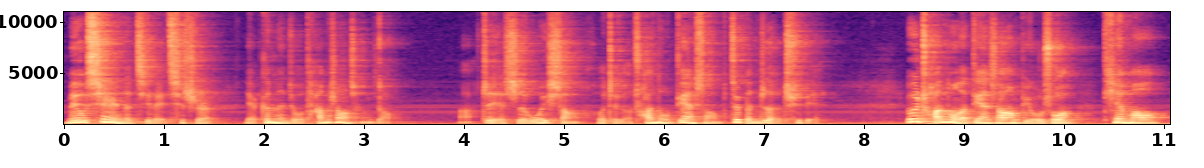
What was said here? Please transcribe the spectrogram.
没有信任的积累，其实也根本就谈不上成交啊。这也是微商和这个传统电商最本质的区别。因为传统的电商，比如说天猫、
